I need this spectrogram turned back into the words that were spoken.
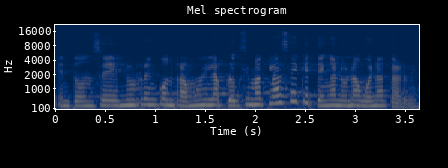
Entonces nos reencontramos en la próxima clase, que tengan una buena tarde.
